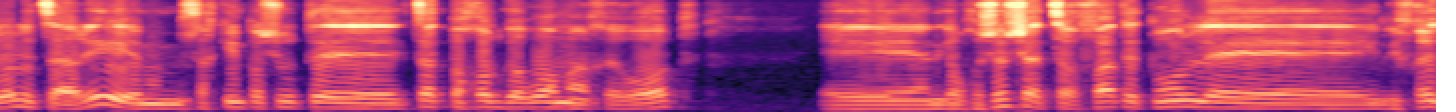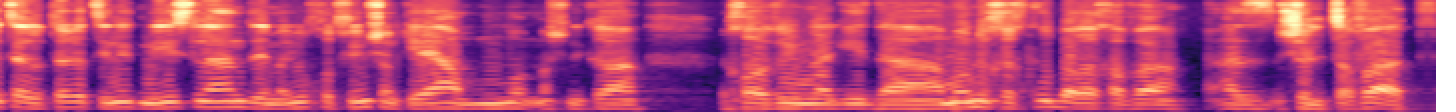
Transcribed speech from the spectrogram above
לא לצערי, הם משחקים פשוט אה, קצת פחות גרוע מאחרות. אה, אני גם חושב שהצרפת אתמול, עם נבחרת קצת יותר רצינית מאיסלנד, הם היו חוטפים שם כי היה מה שנקרא איך אוהבים להגיד, המון נוכחות ברחבה אז, של צרפת,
